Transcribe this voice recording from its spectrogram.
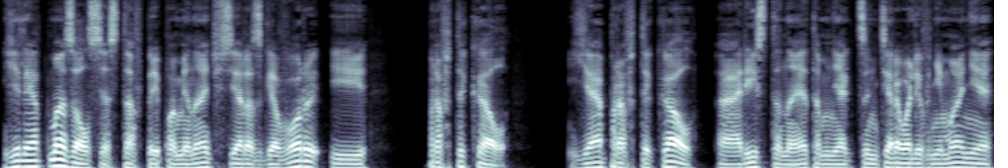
Еле отмазался, став припоминать все разговоры и... провтыкал. Я провтыкал, а Ариста на этом не акцентировали внимание,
